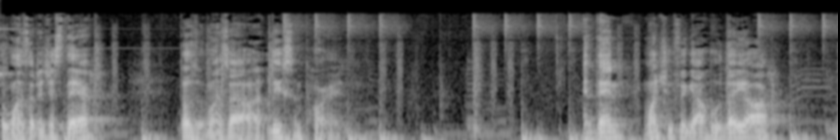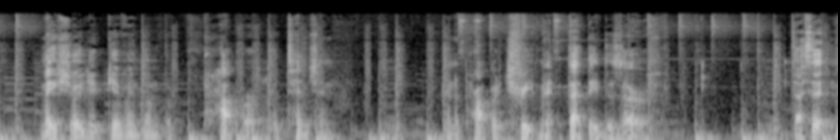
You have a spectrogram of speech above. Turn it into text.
The ones that are just there, those are the ones that are least important. And then once you figure out who they are, make sure you're giving them the proper attention and the proper treatment that they deserve. That's it.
